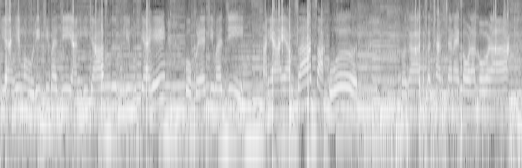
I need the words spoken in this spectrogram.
ही आहे मोहरीची भाजी आणि ही जास्त भली मोठी आहे पोकळ्याची भाजी. आणि आहे आमचा चाकवत बघा कसा छान छान आहे कवळा कवळा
